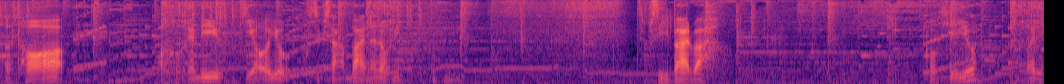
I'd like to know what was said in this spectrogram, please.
เออท้อ แคนดี้เขียวอยู่ 13 บาทนะดอกนี้14 บาทว่ะก็โอเคอยู่มาดิ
